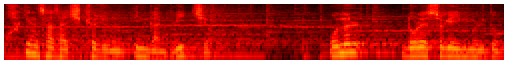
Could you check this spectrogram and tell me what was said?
확인 사살 시켜주는 인간들이 있죠. 오늘 노래 속의 인물도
